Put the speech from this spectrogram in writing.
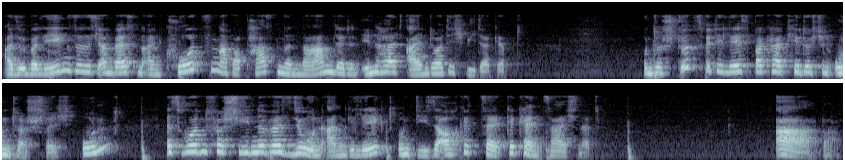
Also überlegen Sie sich am besten einen kurzen, aber passenden Namen, der den Inhalt eindeutig wiedergibt. Unterstützt wird die Lesbarkeit hier durch den Unterstrich und es wurden verschiedene Versionen angelegt und diese auch gekennzeichnet. Aber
